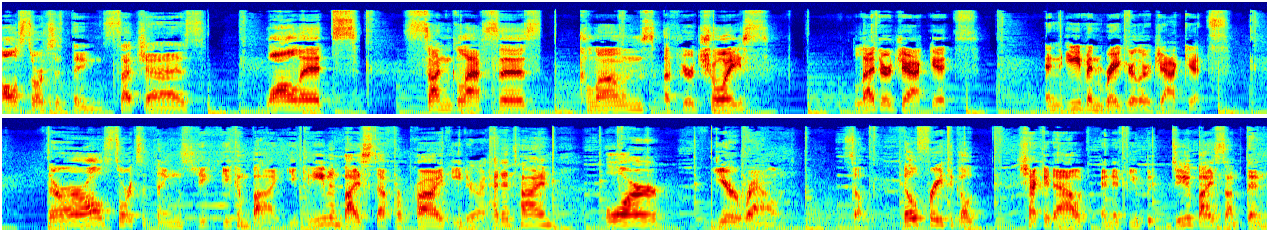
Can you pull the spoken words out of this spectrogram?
all sorts of things, such as wallets, sunglasses, colognes of your choice, leather jackets, and even regular jackets. There are all sorts of things you, you can buy. You can even buy stuff for Pride either ahead of time or year round. So feel free to go check it out. And if you do buy something,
